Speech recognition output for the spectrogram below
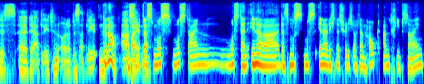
des, äh, der Athletin oder des Athleten genau, arbeiten. Das, das muss, muss dein, muss dein innerer, das muss, muss innerlich natürlich auch dein Hauptantrieb sein.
